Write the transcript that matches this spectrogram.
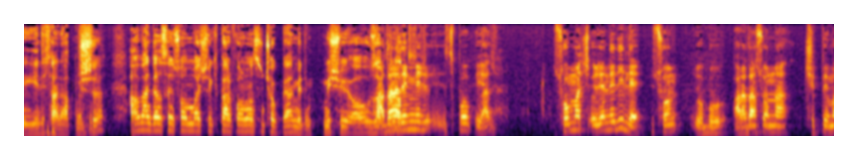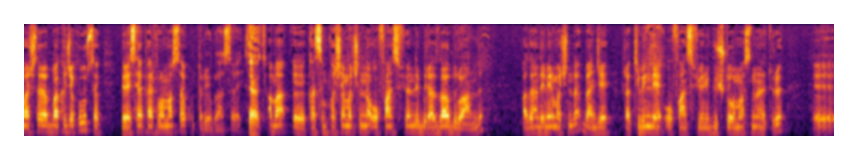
7 tane atmıştı. Ama ben Galatasaray'ın son maçtaki performansını çok beğenmedim. Mişi o uzaktan Adana at- Demir Spor ya son maç özelinde değil de son bu aradan sonra çıktığı maçlara bakacak olursak bireysel performanslar kurtarıyor Galatasaray. Evet. Ama e, Kasımpaşa maçında ofansif yönde biraz daha durağandı. Adana Demir maçında bence rakibin de ofansif yönü güçlü olmasından ötürü e,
